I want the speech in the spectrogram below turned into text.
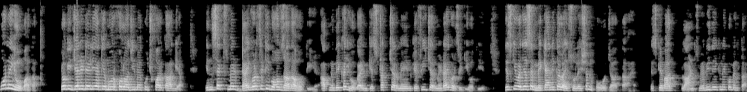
वो नहीं हो पाता। क्योंकि जेनिटेलिया के मोर्फोलॉजी में कुछ फ़र्क आ गया। इंसेक्ट्स में डाइवर्सिटी बहुत ज़्यादा होती है। आपने देखा ही होगा, इनके स्ट्रक्चर में, इनके फीचर में डाइवर्सिटी होती है। जिसकी वजह से मैकेनिकल आइसोलेशन हो जाता है। इसके बाद प्लांट्स में भी देखने को मिलता है।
